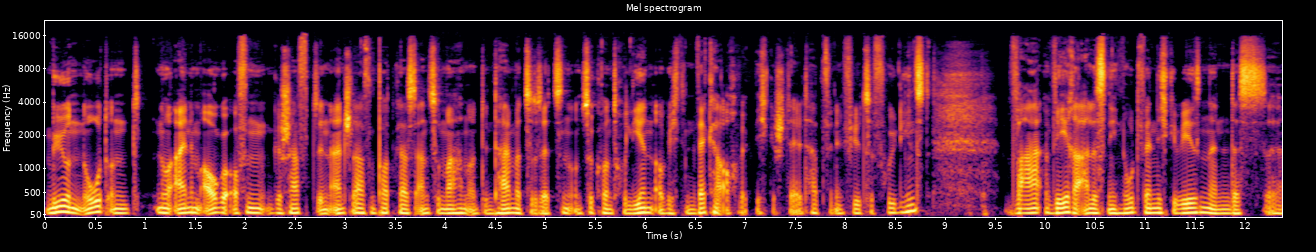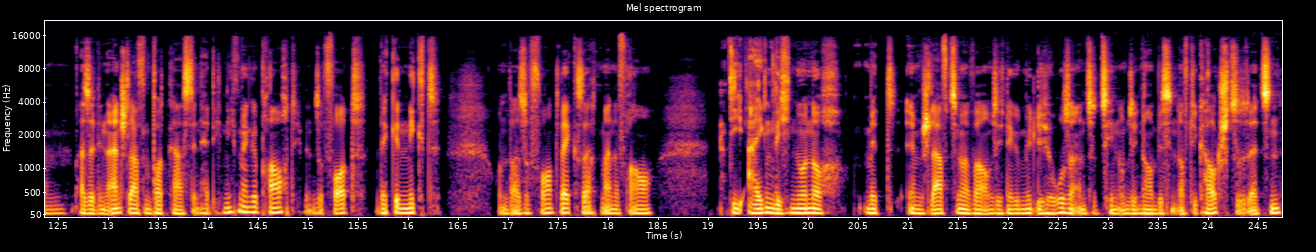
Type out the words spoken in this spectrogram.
Mühe und Not und nur einem Auge offen geschafft, den Einschlafen-Podcast anzumachen und den Timer zu setzen und zu kontrollieren, ob ich den Wecker auch wirklich gestellt habe für den viel zu Frühdienst. War, wäre alles nicht notwendig gewesen, denn das, ähm, also den Einschlafen-Podcast, den hätte ich nicht mehr gebraucht. Ich bin sofort weggenickt und war sofort weg, sagt meine Frau, die eigentlich nur noch mit im Schlafzimmer war, um sich eine gemütliche Hose anzuziehen, um sich noch ein bisschen auf die Couch zu setzen.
